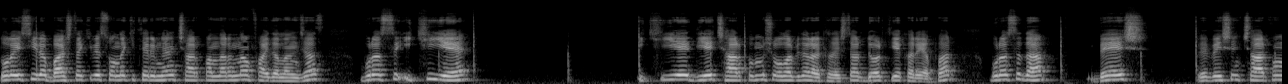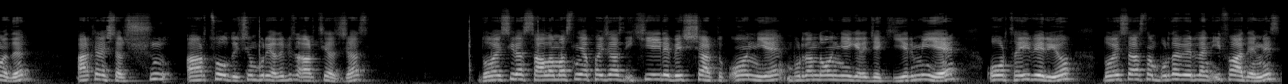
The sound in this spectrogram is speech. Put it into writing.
Dolayısıyla baştaki ve sondaki terimlerin çarpanlarından faydalanacağız. Burası 2y 2y diye çarpılmış olabilir arkadaşlar. 4y kare yapar. Burası da 5 ve 5'in çarpımıdır. Arkadaşlar şu artı olduğu için buraya da biz artı yazacağız. Dolayısıyla sağlamasını yapacağız. 2y ile 5'i çarptık 10y. Buradan da 10y gelecek 20y. Ortayı veriyor. Dolayısıyla aslında burada verilen ifademiz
